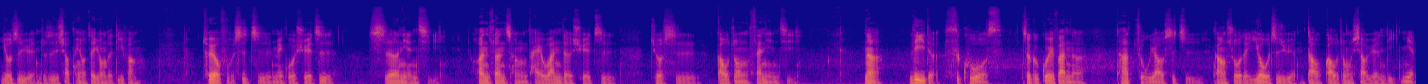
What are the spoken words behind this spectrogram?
幼稚园，就是小朋友在用的地方。Twelve 是指美国学制十二年级，换算成台湾的学制就是高中三年级。那 lead schools。这个规范呢，它主要是指刚说的幼稚园到高中校园里面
